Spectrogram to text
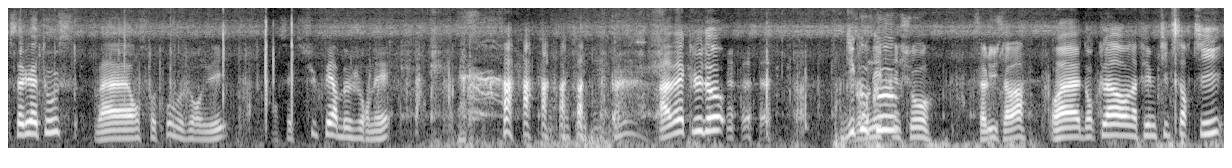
Salut à tous. Bah, on se retrouve aujourd'hui en cette superbe journée avec Ludo. Dis coucou. très chaud. Salut, ça va? Ouais, donc là on a fait une petite sortie.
